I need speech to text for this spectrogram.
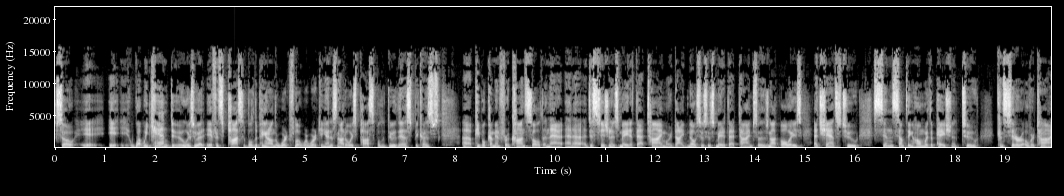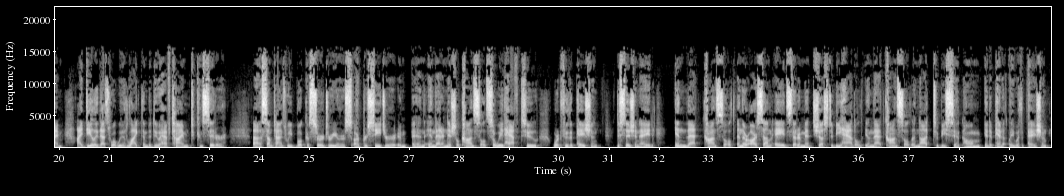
So it, it, what we can do is, if it's possible, depending on the workflow we're working in, it's not always possible to do this because uh, people come in for a consult and that and a decision is made at that time or a diagnosis is made at that time. So there's not always a chance to send something home with a patient to consider over time. Ideally, that's what we would like them to do: have time to consider uh, sometimes we book a surgery or a procedure in, in, in, that initial consult. So we'd have to work through the patient decision aid in that consult. And there are some aids that are meant just to be handled in that consult and not to be sent home independently with the patient.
